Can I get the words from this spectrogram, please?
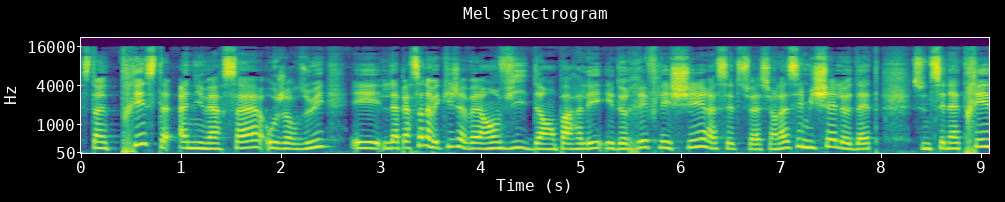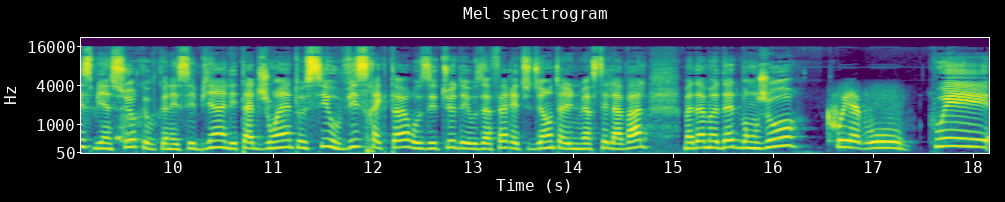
C'est un triste anniversaire aujourd'hui et la personne avec qui j'avais envie d'en parler et de réfléchir à cette situation-là, c'est Michelle Odette. C'est une sénatrice, bien sûr, que vous connaissez bien. Elle est adjointe aussi au vice-recteur aux études et aux affaires étudiantes à l'Université Laval. Madame Odette, bonjour. Oui, à vous. Oui,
